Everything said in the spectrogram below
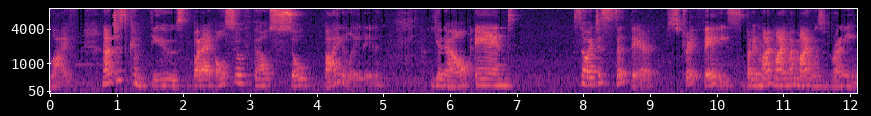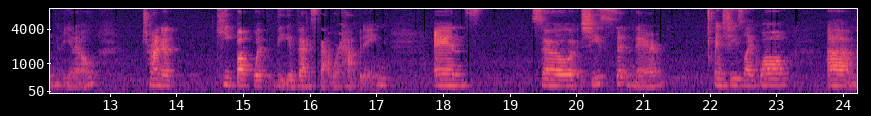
life. Not just confused, but I also felt so violated, you know? And so I just stood there, straight face, but in my mind, my mind was running, you know, trying to keep up with the events that were happening. And so she's sitting there and she's like, well, um,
